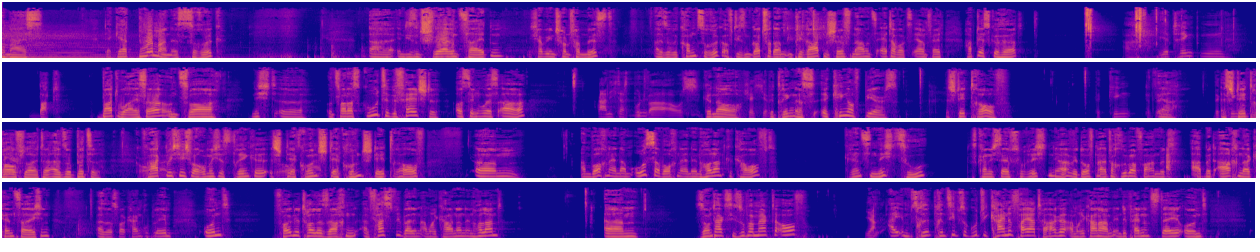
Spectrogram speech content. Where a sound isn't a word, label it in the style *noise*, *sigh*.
So nice. Der Gerd Bührmann ist zurück. Äh, in diesen schweren Zeiten. Ich habe ihn schon vermisst. Also willkommen zurück auf diesem gottverdammten Piratenschiff namens Äthervox Ehrenfeld. Habt ihr es gehört? Ah, wir trinken Bud. Budweiser und zwar nicht äh, und zwar das gute gefälschte aus den USA. Ah, nicht das Bud war aus. Genau. Tschechien. Wir trinken das äh, King of Beers. Es steht drauf. The King. Ja. Es King steht drauf, Beer. Leute. Also bitte. Fragt mich nicht, warum ich es trinke. Es, der Grund, der Grund steht drauf. Ähm, am Wochenende, am Osterwochenende in Holland gekauft. Grenzen nicht zu. Das kann ich selbst berichten. Ja, wir durften einfach rüberfahren mit, ah, mit Aachener Kennzeichen. Also das war kein Problem. Und folgende tolle Sachen, äh, fast wie bei den Amerikanern in Holland. Ähm, sonntags die Supermärkte auf. Ja. Äh, Im Pr- Prinzip so gut wie keine Feiertage. Amerikaner haben Independence Day und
